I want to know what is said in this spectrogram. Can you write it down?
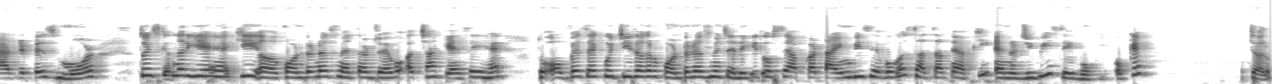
as it is more. तो इसके अंदर ये है कि कॉन्टिन्यूस uh, मेथड जो है वो अच्छा कैसे है? तो ऑब्वियस है, कोई चीज़ अगर कॉन्टिन्यूस में चलेगी तो उससे आपका टाइम भी सेव होगा साथ साथ में आपकी एनर्जी भी सेव होगी ओके चलो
